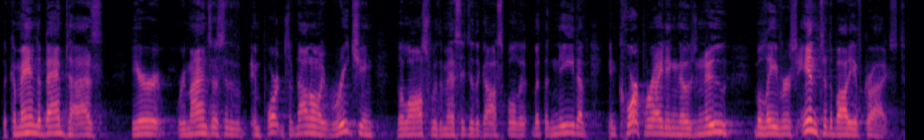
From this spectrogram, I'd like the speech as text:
The command to baptize here reminds us of the importance of not only reaching the lost with the message of the gospel, but the need of incorporating those new believers into the body of Christ.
